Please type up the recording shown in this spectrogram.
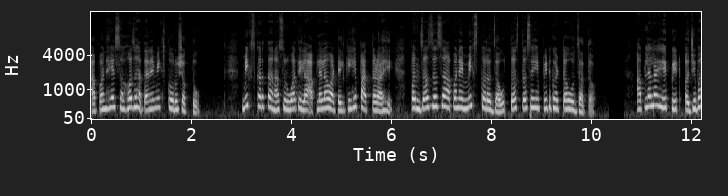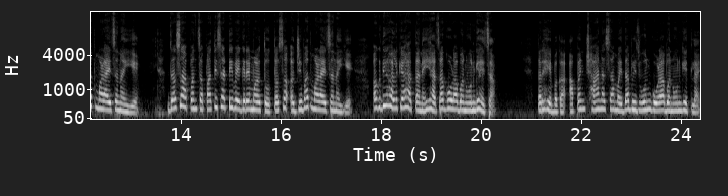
आपण हे सहज हाताने मिक्स करू शकतो. मिक्स करताना सुरुवातीला आपल्याला वाटेल की हे पातळ आहे पण जसजसं आपण हे मिक्स करत जाऊ तसतसं हे पीठ घट्ट होत जातं. आपल्याला हे पीठ अजिबात मळायचं नाही आहे जसं आपण चपातीसाठी वगैरे मळतो तसं अजिबात मळायचं नाही आहे अगदी हलक्या हाताने ह्याचा गोळा बनवून घ्यायचा. तर हे बघा आपण छान असा मैदा भिजवून गोळा बनवून घेतलाय.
